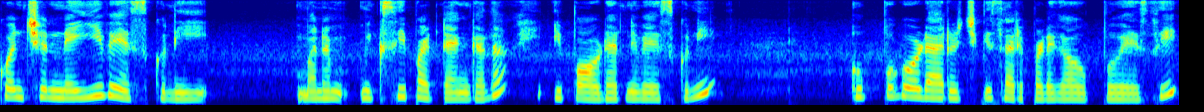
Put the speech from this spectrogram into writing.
కొంచెం నెయ్యి వేసుకుని మనం మిక్సీ పట్టాం కదా ఈ పౌడర్ని వేసుకుని ఉప్పు కూడా రుచికి సరిపడగా ఉప్పు వేసి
